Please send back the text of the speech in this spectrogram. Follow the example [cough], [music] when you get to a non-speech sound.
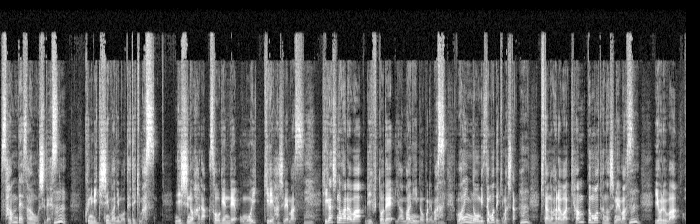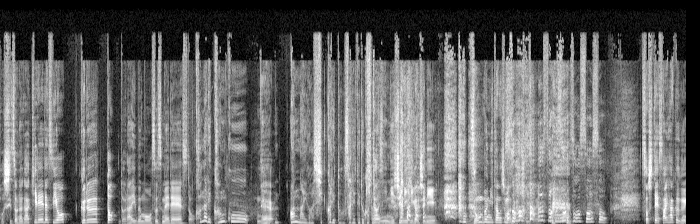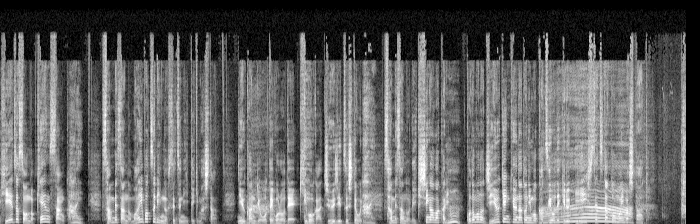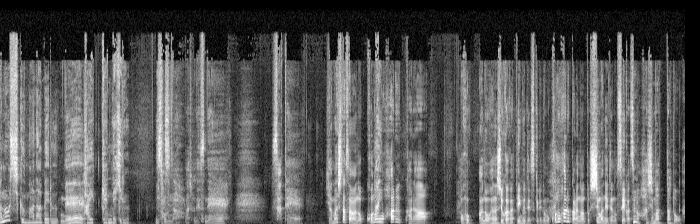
三兵衛さん推しです、うん。国見神話にも出てきます。西野原草原で思いっきり走れます。ね。東野原はリフトで山に登れます、ワインのお店もできました。うん。北野原はキャンプも楽しめます、うん。夜は星空が綺麗ですよ。ぐるーっとドライブもおすすめですと。かなり観光ね。え案内がしっかりとされてる方ね。北に西に東に存分に楽しませてるね。[laughs] そうそうそうそうそして西白郡比叡津村の健さんから、はい。三瓶山の埋没林の施設に行ってきました。入館料お手頃で規模が充実しており、はい三瓶山の歴史がわかり、うん。子どもの自由研究などにも活用できるいい施設だと思いましたと。楽しく学べるねえ。体験できるいいね。そんな場所ですね。さて山下さんあのこはいの春から、おあのお話を伺っていくんですけれども、この春からなんと島根での生活が始まったと。はい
